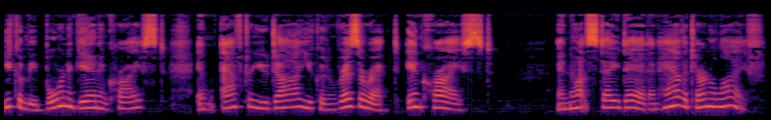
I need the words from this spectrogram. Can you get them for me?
You can be born again in Christ, and after you die, you can resurrect in Christ and not stay dead and have eternal life.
